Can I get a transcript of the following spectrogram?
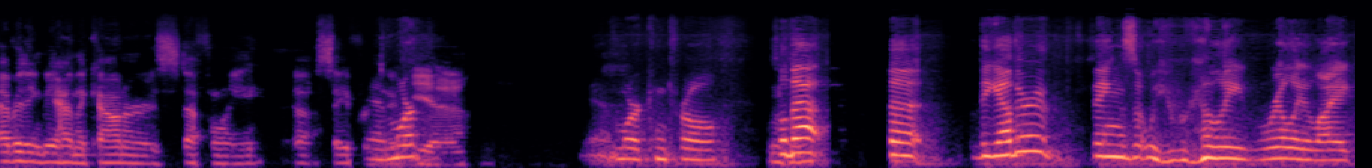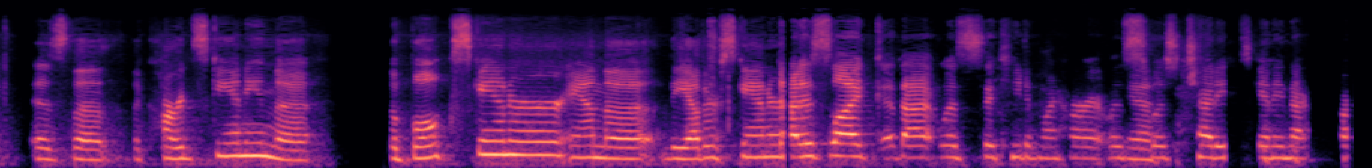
everything behind the counter is definitely uh, safer. Yeah, more Yeah. yeah, more control. So Mhm. that the the other things that we really really like is the the card scanning, the the bulk scanner and the the other scanner. That is like that was the key to my heart was Yeah. was Chetty getting that card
